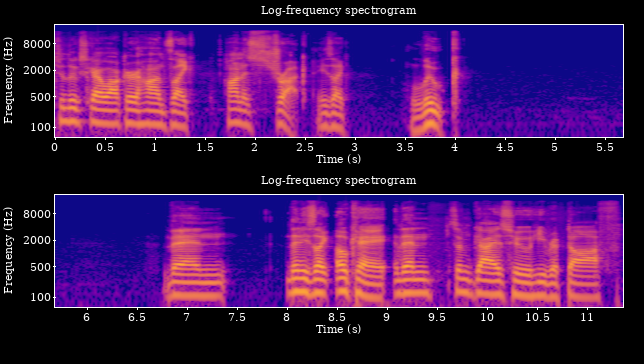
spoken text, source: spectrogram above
to Luke Skywalker. Han's like, Han is struck. He's like, Luke. Then, then he's like, okay. And then some guys who he ripped off,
